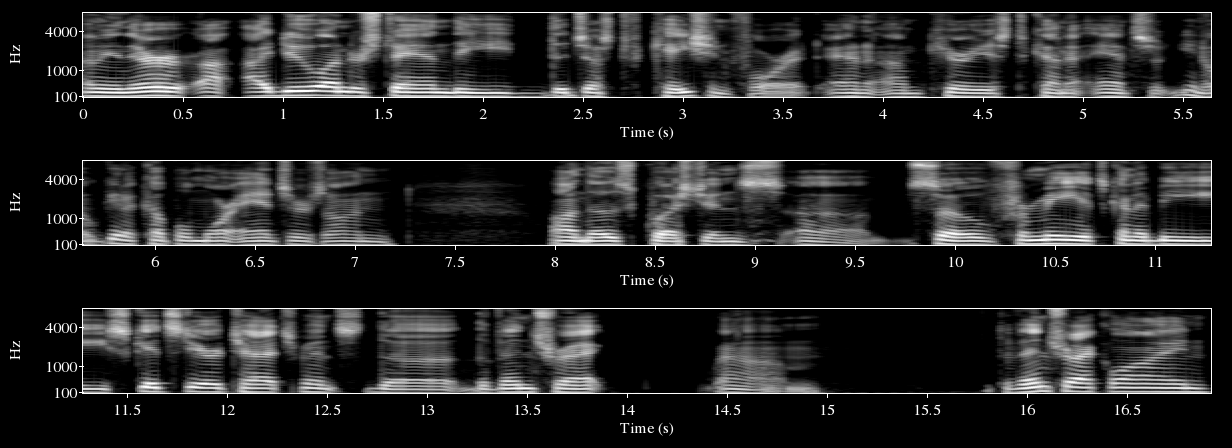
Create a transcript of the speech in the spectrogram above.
I mean, there I, I do understand the the justification for it, and I'm curious to kind of answer, you know, get a couple more answers on on those questions. Um, so for me, it's going to be skid steer attachments, the the Ventrac, um, the Ventrac line.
